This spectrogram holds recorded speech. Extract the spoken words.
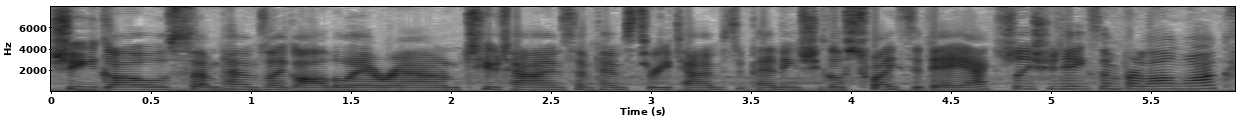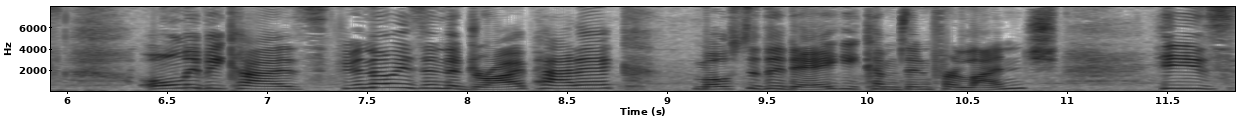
She goes sometimes like all the way around two times, sometimes three times, depending. She goes twice a day actually. She takes him for long walks, only because even though he's in the dry paddock most of the day, he comes in for lunch. He's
